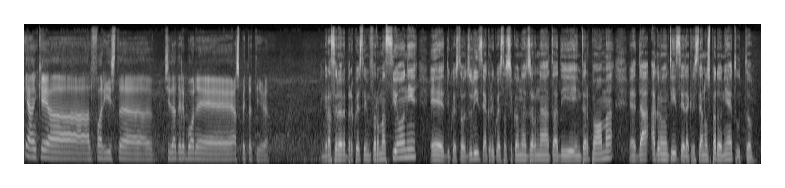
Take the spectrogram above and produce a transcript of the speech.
e anche al Far East eh, ci dà delle buone aspettative. Grazie Lore per queste informazioni e di questo giudizio, ecco di questa seconda giornata di Interpoma. Eh, da Agronotizie e da Cristiano Spadoni è tutto.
